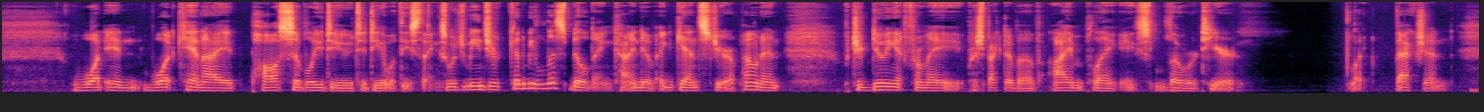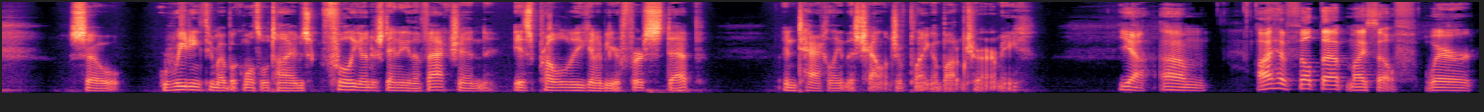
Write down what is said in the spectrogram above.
What in what can I possibly do to deal with these things? Which means you're going to be list building kind of against your opponent, but you're doing it from a perspective of I'm playing a lower tier like faction. So reading through my book multiple times, fully understanding the faction is probably going to be your first step in tackling this challenge of playing a bottom tier army. Yeah, um, I have felt that myself, where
